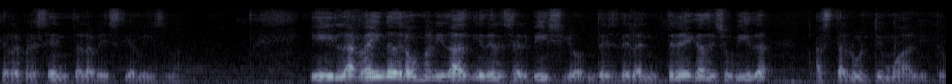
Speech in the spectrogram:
que representa la bestia misma. Y la reina de la humanidad y del servicio, desde la entrega de su vida hasta el último hálito.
